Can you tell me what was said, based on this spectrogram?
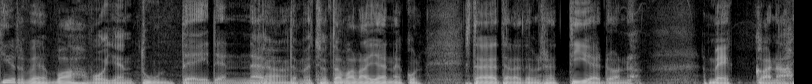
hirveän vahvojen tunteiden näyttämö. Se on tavallaan jännä, kun sitä ajatellaan tämmöisenä tiedon mekkana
